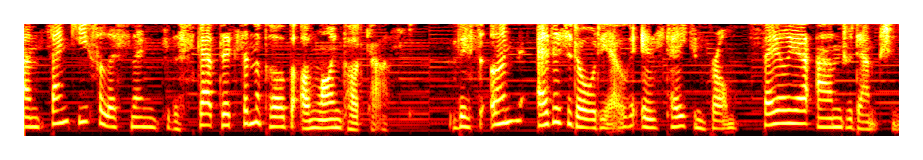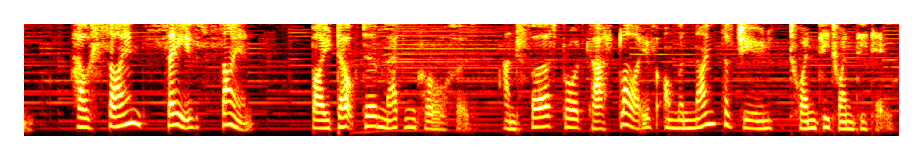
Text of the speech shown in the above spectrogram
and thank you for listening to the Skeptics in the Pub online podcast. This unedited audio is taken from Failure and Redemption How Science Saves Science by Dr. Megan Crawford and first broadcast live on the 9th of June 2022.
